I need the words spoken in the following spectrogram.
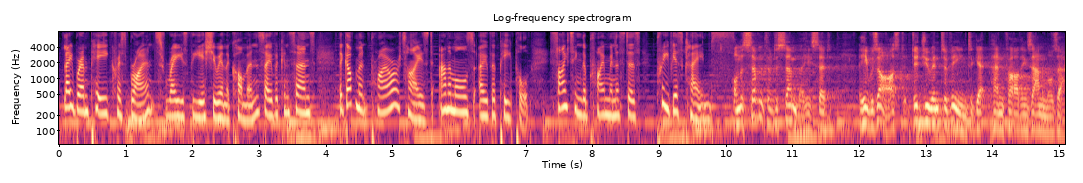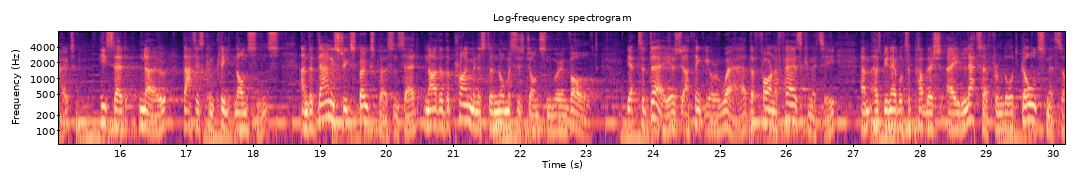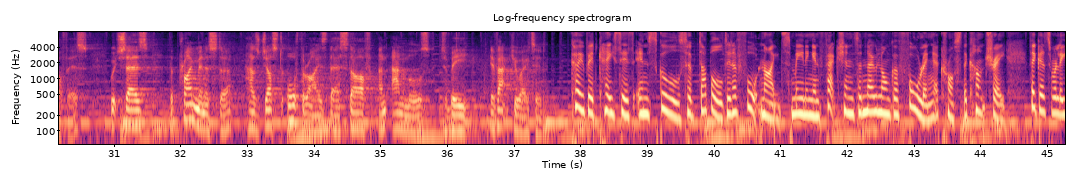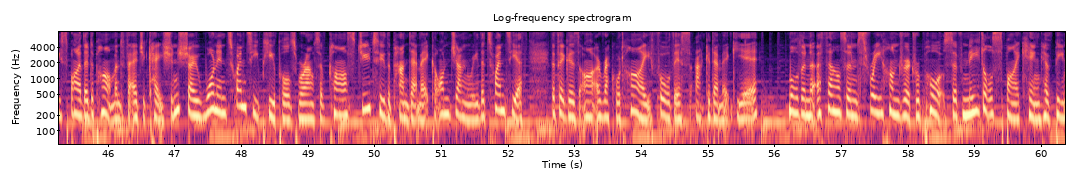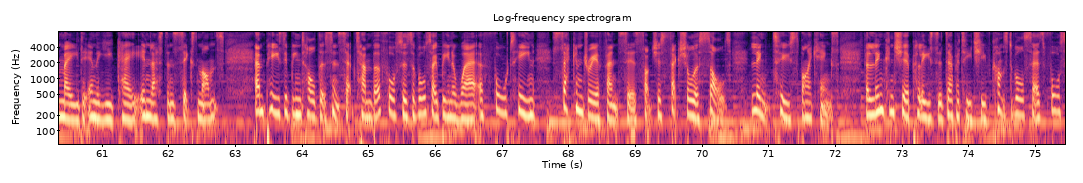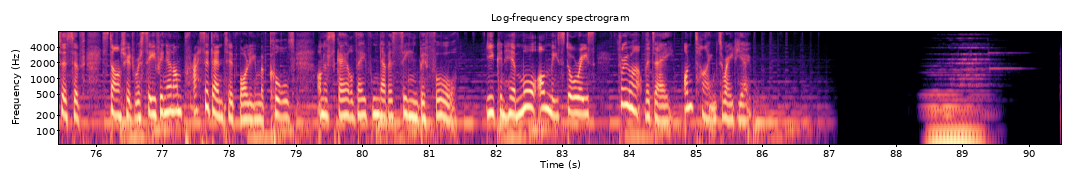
Labour MP Chris Bryant raised the issue in the Commons over concerns the government prioritised animals over people, citing the Prime Minister's previous claims. On the 7th of December, he said, he was asked, Did you intervene to get Pen Farthing's animals out? He said, No, that is complete nonsense. And the Downing Street spokesperson said, Neither the Prime Minister nor Mrs. Johnson were involved. Yet today, as I think you're aware, the Foreign Affairs Committee um, has been able to publish a letter from Lord Goldsmith's office which says the Prime Minister has just authorised their staff and animals to be evacuated. COVID cases in schools have doubled in a fortnight, meaning infections are no longer falling across the country. Figures released by the Department for Education show 1 in 20 pupils were out of class due to the pandemic on January the 20th. The figures are a record high for this academic year. More than 1,300 reports of needle spiking have been made in the UK in less than six months. MPs have been told that since September, forces have also been aware of 14 secondary offences, such as sexual assault, linked to spikings. The Lincolnshire Police Deputy Chief Constable says forces have started receiving an unprecedented volume of calls on a scale they've never seen before. You can hear more on these stories throughout the day on Times Radio.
